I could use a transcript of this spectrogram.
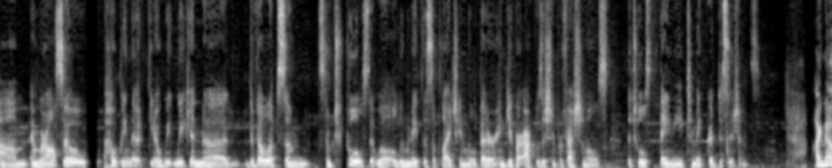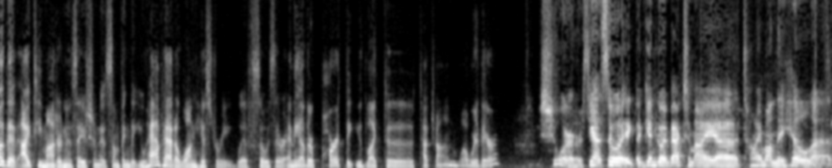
Um, and we're also hoping that you know we, we can uh, develop some some tools that will illuminate the supply chain a little better and give our acquisition professionals the tools they need to make good decisions. I know that IT modernization is something that you have had a long history with. So, is there any other part that you'd like to touch on while we're there? Sure. Yeah. So again, going back to my uh, time on the Hill, uh,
